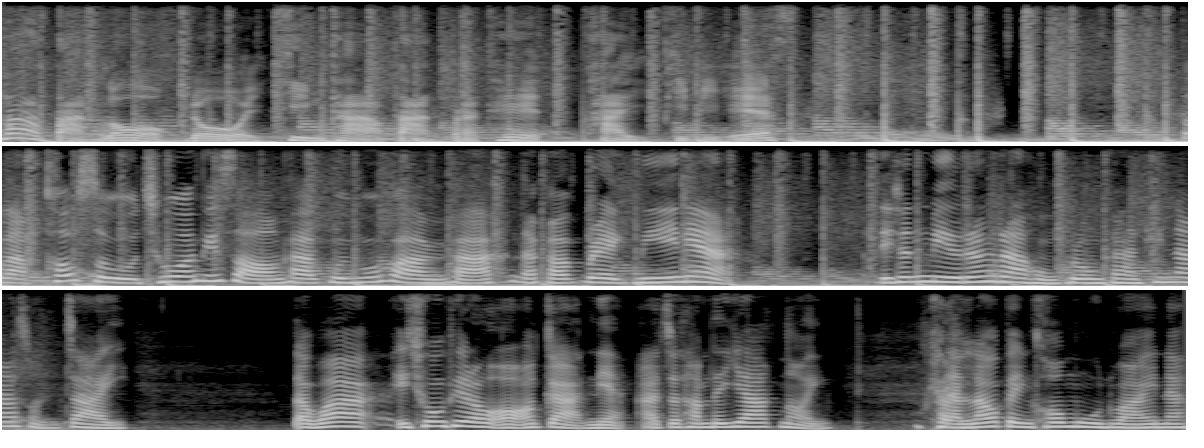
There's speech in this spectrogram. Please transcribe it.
หน้าต่างโลกโดยทีมข่าวต่างประเทศไทย PBS กลับเข้าสู่ช่วงที่ 2 ค่ะ คุณผู้ฟังคะนะคะเบรกนี้เนี่ยดิฉันมีเรื่องราวของโครงการที่น่าสนใจ แต่ว่าไอ้ช่วงที่เราออกอากาศเนี่ยอาจจะทำได้ยากหน่อย แต่เล่าเป็นข้อมูลไว้นะ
